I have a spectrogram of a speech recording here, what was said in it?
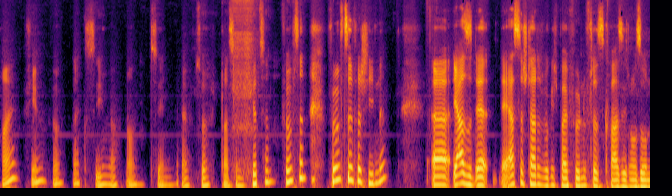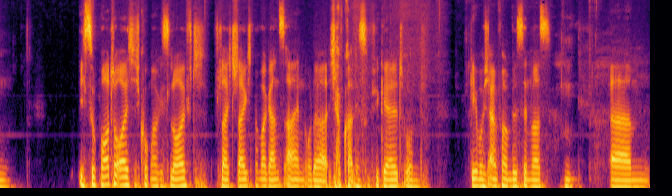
3, 4, 5, 6, 7, 8, 9, 10, 11, 12, 13, 14, 15, 15 verschiedene. Äh, ja, also der, der erste startet wirklich bei 5, das ist quasi nur so ein ich supporte euch, ich guck mal, wie es läuft. Vielleicht steige ich nochmal ganz ein oder ich habe gerade nicht so viel Geld und gebe euch einfach ein bisschen was. Hm. Ähm,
